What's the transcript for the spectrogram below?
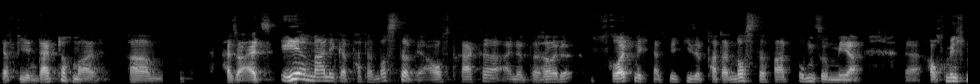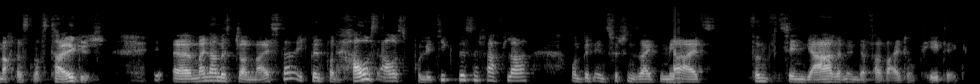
Ja, vielen Dank nochmal. Ähm, also als ehemaliger Paternoster-Beauftragter einer Behörde freut mich natürlich diese Paternosterfahrt umso mehr. Äh, auch mich macht das nostalgisch. Äh, mein Name ist John Meister. Ich bin von Haus aus Politikwissenschaftler und bin inzwischen seit mehr als 15 Jahren in der Verwaltung tätig.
